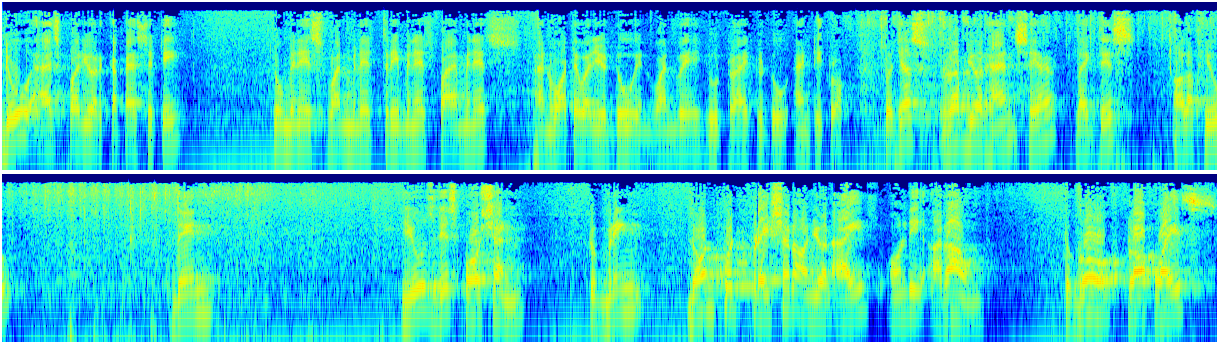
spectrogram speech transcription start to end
do as per your capacity, two minutes, one minute, three minutes, five minutes, and whatever you do in one way, you try to do anti-clock. So just rub your hands here like this, all of you. Then use this portion to bring don't put pressure on your eyes, only around to go clockwise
